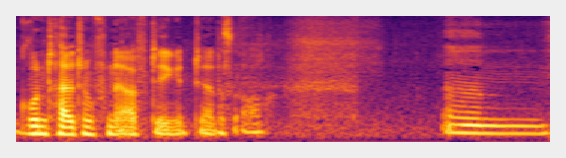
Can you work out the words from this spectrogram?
Grundhaltung von der AfD gibt ja das auch. Ähm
